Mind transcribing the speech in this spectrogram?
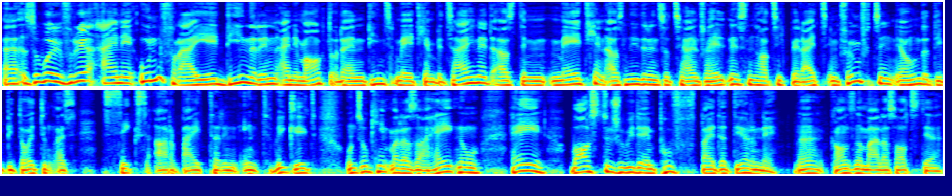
Äh, so wurde früher eine unfreie Dienerin, eine Magd oder ein Dienstmädchen bezeichnet. Aus dem Mädchen aus niederen sozialen Verhältnissen hat sich bereits im 15. Jahrhundert die Bedeutung als Sexarbeiterin entwickelt. Und so kennt man das auch heute noch. Hey, warst du schon wieder im Puff bei der Dirne? Ne? Ganz normaler Satz, der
